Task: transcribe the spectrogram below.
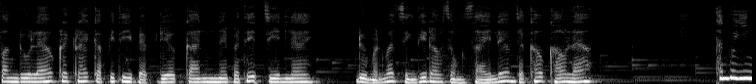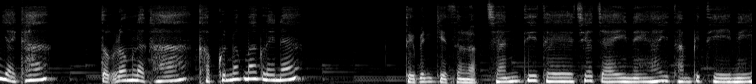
ฟังดูแล้วคล้ายๆ กับพิธีแบบเดียวกันในประเทศจีนเลย ดูเหมือนว่าสิ่งที่เราสงสัยเริ่มจะเข้าเขาแล้ว ท่านผู้ยิ่งใหญ่คะ ตกลงเหรอคะ ขอบคุณมากๆเลยนะ ถือเป็นเกียรติสำหรับฉันที่เธอเชื่อใจในให้ทำพิธีนี้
